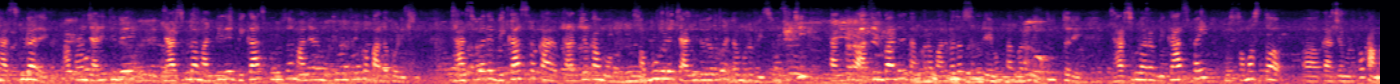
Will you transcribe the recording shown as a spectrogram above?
ଝାରସୁଗୁଡ଼ାରେ ଆପଣ ଜାଣିଥିବେ ଝାରସୁଗୁଡ଼ା ମାଟିରେ ବିକାଶ ପୁରୁଷ ମାନ୍ୟବର ମୁଖ୍ୟମନ୍ତ୍ରୀଙ୍କ ପାଦ ପଡ଼ିଛି ଝାରସୁଗୁଡ଼ାରେ ବିକାଶର କାର୍ଯ୍ୟକ୍ରମ ସବୁବେଳେ ଚାଲି ରହିଯିବ ଏଟା ମୋର ବିଶ୍ୱାସ ଅଛି ତାଙ୍କର ଆଶୀର୍ବାଦରେ ତାଙ୍କର ମାର୍ଗଦର୍ଶନରେ ଏବଂ ତାଙ୍କର ନେତୃତ୍ୱରେ ଝାରସୁଗୁଡ଼ାର ବିକାଶ ପାଇଁ ମୁଁ ସମସ୍ତ କାର୍ଯ୍ୟମୂଳକ କାମ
